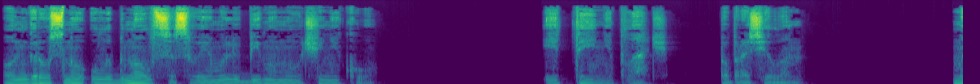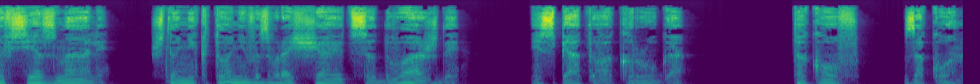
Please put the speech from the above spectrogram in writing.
Он грустно улыбнулся своему любимому ученику. «И ты не плачь», — попросил он. «Мы все знали, что никто не возвращается дважды из пятого круга. Таков закон.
